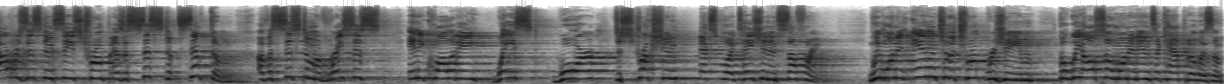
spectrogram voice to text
Our resistance sees Trump as a system, symptom of a system of racist inequality, waste, war, destruction, exploitation, and suffering. We want an end to the Trump regime, but we also want an end to capitalism.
